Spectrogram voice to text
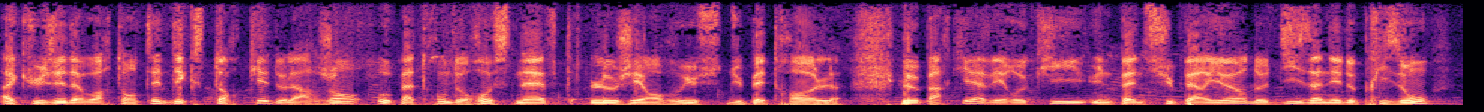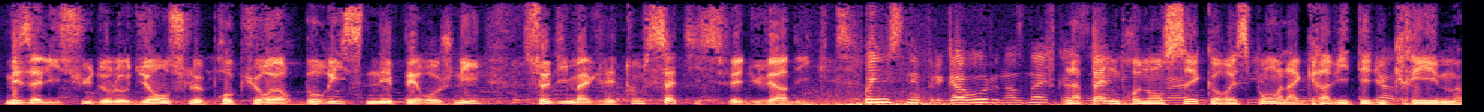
accusé d'avoir tenté d'extorquer de l'argent au patron de Rosneft, le géant russe du pétrole. Le parquet avait requis une peine supérieure de dix années de prison, mais à l'issue de l'audience, le procureur Boris Neperojny se dit malgré tout satisfait du verdict. La peine prononcée correspond à la gravité du crime.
